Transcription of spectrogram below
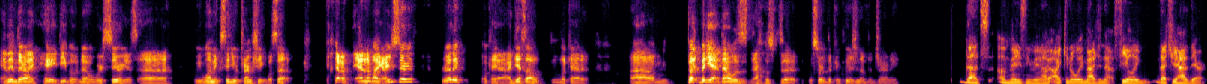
And then they're like, "Hey, Devo, no, we're serious. Uh, we want to send you a term sheet. What's up?" and I'm like, "Are you serious? Really? Okay, I guess I'll look at it." Um, but but yeah, that was that was the sort of the conclusion of the journey. That's amazing, man. I, I can only imagine that feeling that you had there.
